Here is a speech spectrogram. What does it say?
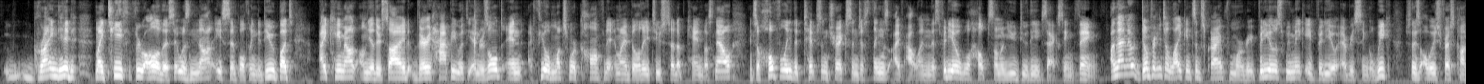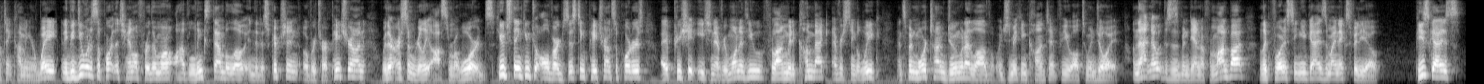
grinded my teeth through all of this. It was not a simple thing to do, but I came out on the other side very happy with the end result and I feel much more confident in my ability to set up CAN bus now. And so hopefully the tips and tricks and just things I've outlined in this video will help some of you do the exact same thing. On that note, don't forget to like and subscribe for more great videos. We make a video every single week, so there's always fresh content coming your way. And if you do want to support the channel furthermore, I'll have links down below in the description over to our Patreon, where there are some really awesome rewards. Huge thank you to all of our existing Patreon supporters. I appreciate each and every one of you for allowing me to come back every single week and spend more time doing what I love, which is making content for you all to enjoy. On that note, this has been Daniel from ModBot. I look forward to seeing you guys in my next video. Peace, guys!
